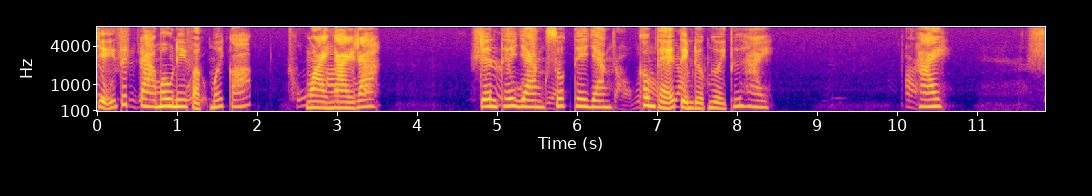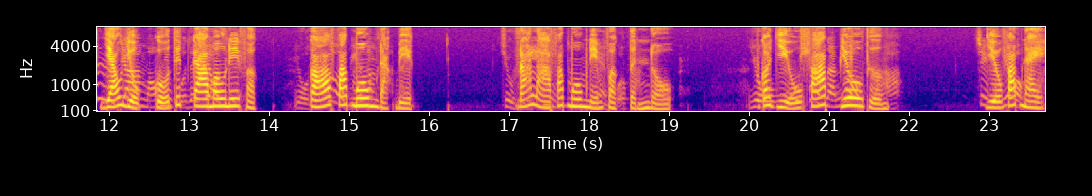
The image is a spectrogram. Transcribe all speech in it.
chỉ thích ca mâu ni phật mới có. Ngoài ngài ra trên thế gian suốt thế gian không thể tìm được người thứ hai. Hai, giáo dục của thích ca mâu ni phật có pháp môn đặc biệt. Đó là pháp môn niệm phật tịnh độ. Có diệu pháp vô thượng. Diệu pháp này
